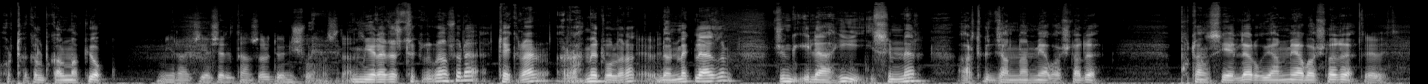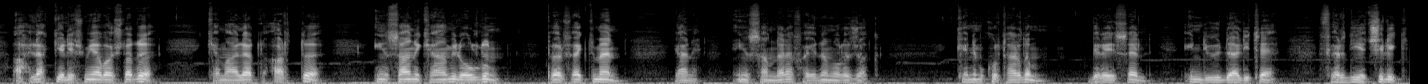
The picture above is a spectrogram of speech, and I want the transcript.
Orada takılıp kalmak yok. Miracı yaşadıktan sonra dönüş olması lazım. Miraca çıktıktan sonra tekrar rahmet olarak evet. dönmek lazım. Çünkü ilahi isimler artık canlanmaya başladı. Potansiyeller uyanmaya başladı. Evet. Ahlak gelişmeye başladı. Kemalat arttı. İnsanı kamil oldun. Perfect man. Yani insanlara faydan olacak. Kendimi kurtardım. Bireysel, individualite, ferdiyetçilik,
